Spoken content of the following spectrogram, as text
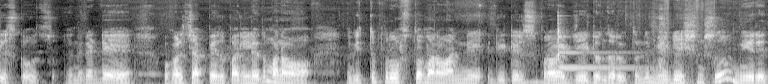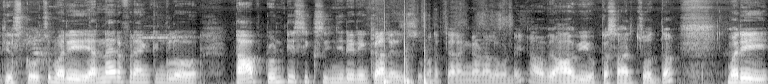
తీసుకోవచ్చు. ఎందుకంటే ఒకళ్ళు చెప్పేది పని లేదు. మనం విత్ ప్రూఫ్స్తో మనం అన్ని డీటెయిల్స్ ప్రొవైడ్ చేయడం జరుగుతుంది. మీ డెసిషన్స్ మీరే తీసుకోవచ్చు. మరి ఎన్ఆర్ఎఫ్ ర్యాంకింగ్లో top twenty six engineering colleges మన తెలంగాణలో ఉన్నాయి. అవి అవి ఒక్కసారి చూద్దాం. మరి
